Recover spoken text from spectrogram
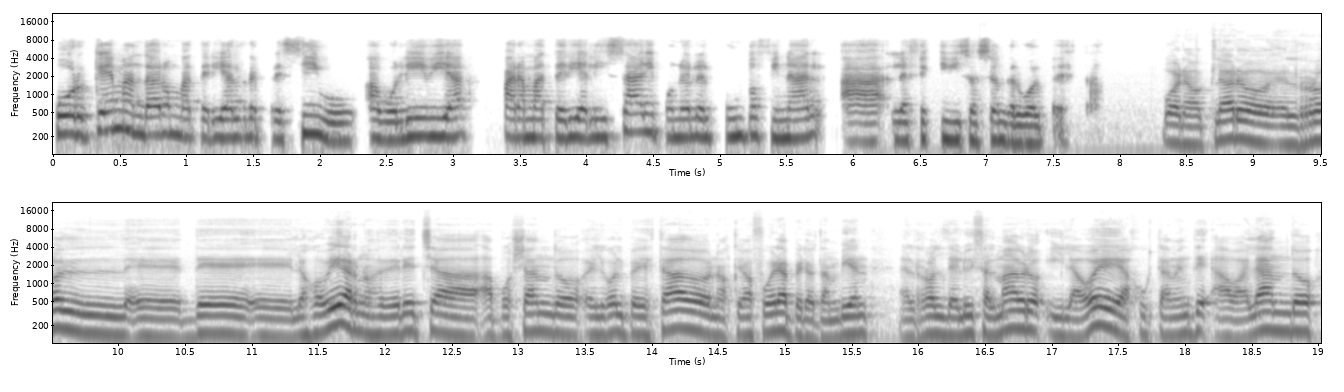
por qué mandaron material represivo a Bolivia para materializar y ponerle el punto final a la efectivización del golpe de Estado. Bueno, claro, el rol eh, de eh, los gobiernos de derecha apoyando el golpe de Estado nos quedó afuera, pero también el rol de Luis Almagro y la OEA justamente avalando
